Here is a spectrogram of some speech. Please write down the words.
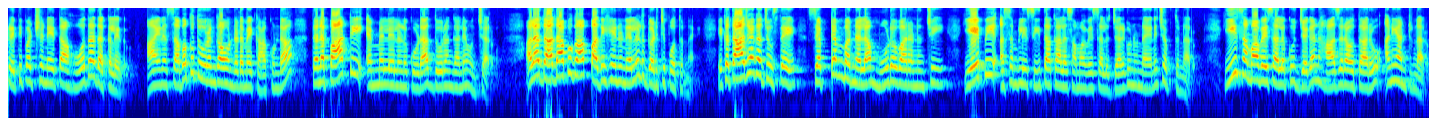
ప్రతిపక్ష నేత హోదా దక్కలేదు. ఆయన సభకు దూరంగా ఉండడమే కాకుండా తన పార్టీ ఎమ్మెల్యేలను కూడా దూరంగానే ఉంచారు. అలా దాదాపుగా పదిహేను నెలలు గడిచిపోతున్నాయి. ఇక తాజాగా చూస్తే సెప్టెంబర్ నెల మూడో వారం నుంచి ఏపీ అసెంబ్లీ శీతాకాల సమావేశాలు జరగనున్నాయని చెప్తున్నారు ఈ సమావేశాలకు జగన్ హాజరవుతారు అని అంటున్నారు.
